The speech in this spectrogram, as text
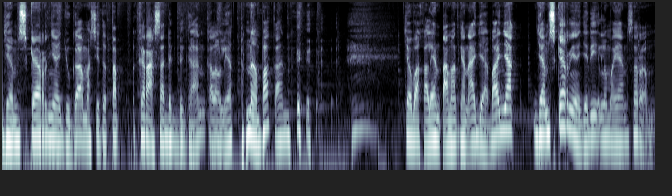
Jump scare-nya juga masih tetap kerasa deg-degan kalau lihat penampakan. Coba kalian tamatkan aja. Banyak jump scare-nya jadi lumayan serem.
